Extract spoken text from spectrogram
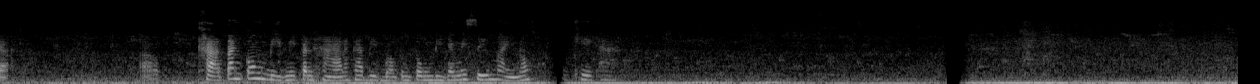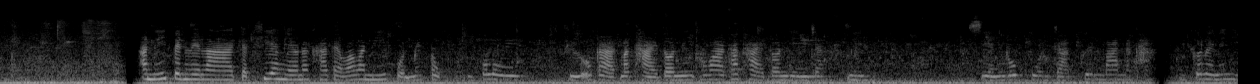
อะอ่าขาตั้งกล้องบีดมีปัญหานะคะ บีดบอกตรงๆบีดยังไม่ซื้อใหม่เนาะโอเคค่ะ อันนี้เป็นเวลาจะเที่ยงแล้วนะคะ แต่ว่าวันนี้ฝนไม่ตกก็เลยถือโอกาสมาถ่ายตอนนี้ เพราะว่าถ้าถ่ายตอนเย็นจะมีเสียงรบกวนจากเพื่อนบ้านนะคะบีก็เลยไม่มี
